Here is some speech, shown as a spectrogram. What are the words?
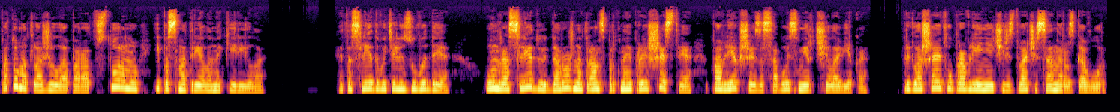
потом отложила аппарат в сторону и посмотрела на Кирилла. «Это следователь из УВД. Он расследует дорожно-транспортное происшествие, повлекшее за собой смерть человека. Приглашает в управление через два часа на разговор.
